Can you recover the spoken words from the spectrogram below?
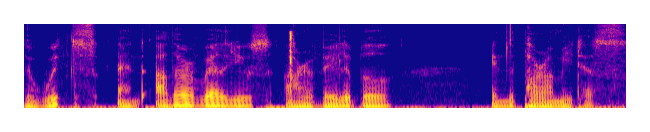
The widths and other values are available in the parameters.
